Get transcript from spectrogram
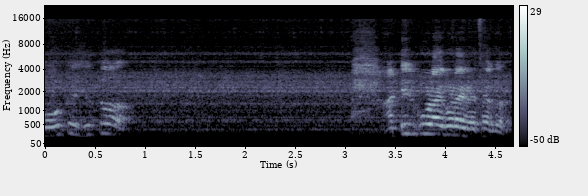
বহুত হয়েছে তো আটির গোড়ায় গোড়ায় ব্যথা করে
